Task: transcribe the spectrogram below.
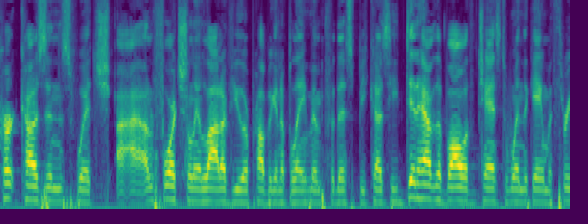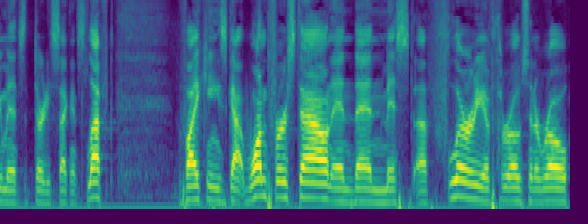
Kirk Cousins, which uh, unfortunately a lot of you are probably going to blame him for this because he did have the ball with a chance to win the game with three minutes and 30 seconds left. Vikings got one first down and then missed a flurry of throws in a row.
